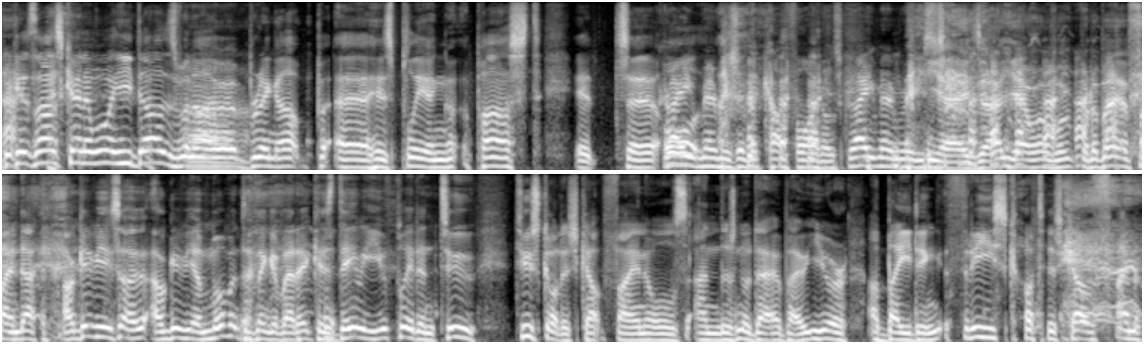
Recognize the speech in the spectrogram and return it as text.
because that's kind of what he does when I bring up uh, his playing past. It uh, Great all- memories of the cup finals. Great memories. yeah, exactly. Yeah, we're, we're about to find out. I'll give you. so I'll give you a moment to think about it because Davie, you've played in two two Scottish Cup finals, and there's no doubt about your abiding three Scottish Cup finals.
